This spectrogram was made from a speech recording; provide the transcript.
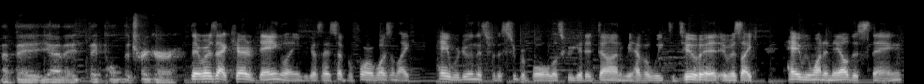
that they, yeah, they, they pulled the trigger. There was that carrot of dangling because I said before, it wasn't like, hey, we're doing this for the Super Bowl. Let's go get it done. We have a week to do it. It was like, hey, we want to nail this thing.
